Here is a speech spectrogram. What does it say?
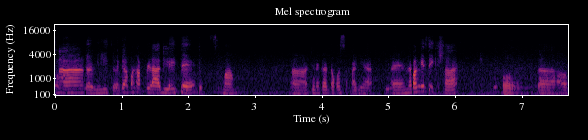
uh, nagkamaha-plug late eh, si ma'am. Ah, kinakanta ko sa kanya. And napangiti siya. Oh. Um,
